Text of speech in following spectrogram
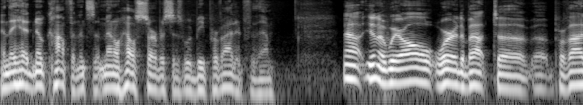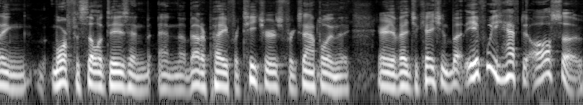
and they had no confidence that mental health services would be provided for them now, you know, we're all worried about uh, uh, providing more facilities and, and uh, better pay for teachers, for example, in the area of education. But if we have to also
